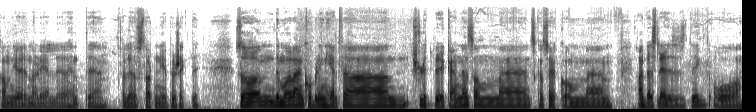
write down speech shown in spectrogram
kan gjøre når det gjelder å hente eller starte nye prosjekter. Så um, det må jo være en kobling helt fra sluttbrukerne som uh, skal søke om uh, arbeidsledighetstrygd, og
